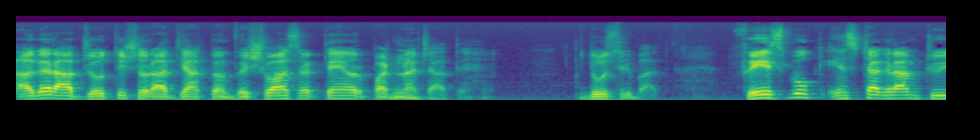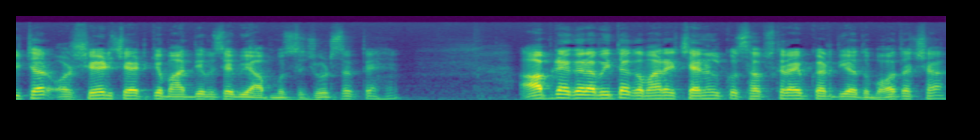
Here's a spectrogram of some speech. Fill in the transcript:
अगर आप ज्योतिष और आध्यात्म में विश्वास रखते हैं और पढ़ना चाहते हैं। दूसरी बात फेसबुक इंस्टाग्राम ट्विटर और शेयर चैट के माध्यम से भी आप मुझसे जुड़ सकते हैं। आपने अगर अभी तक हमारे चैनल को सब्सक्राइब कर दिया तो बहुत अच्छा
